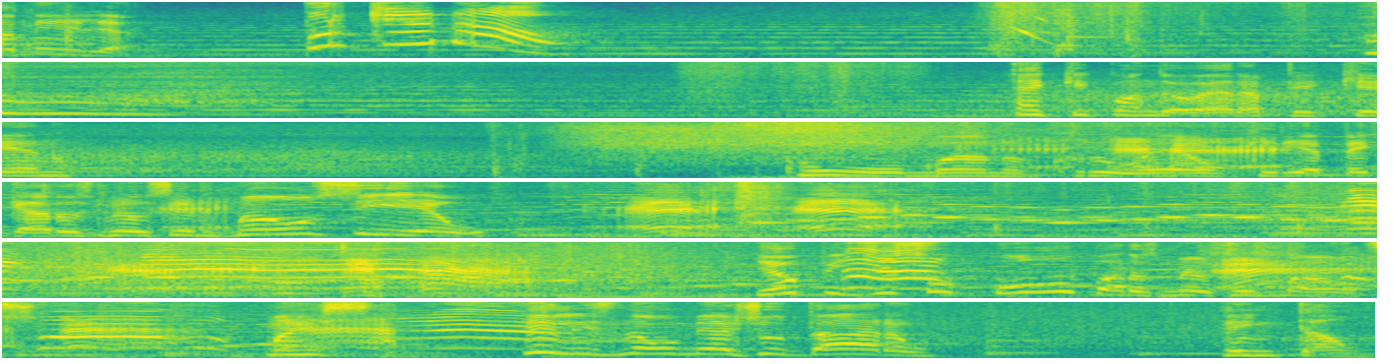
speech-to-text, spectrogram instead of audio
família! Por que não? É que quando eu era pequeno, um humano cruel queria pegar os meus irmãos e eu. Eu pedi socorro para os meus irmãos, mas eles não me ajudaram. Então,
